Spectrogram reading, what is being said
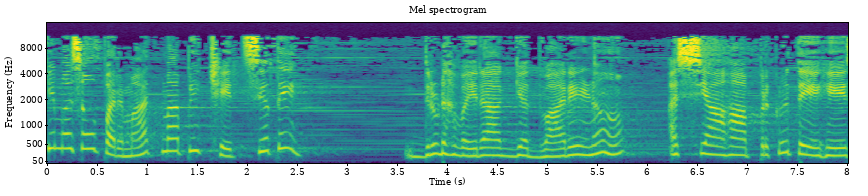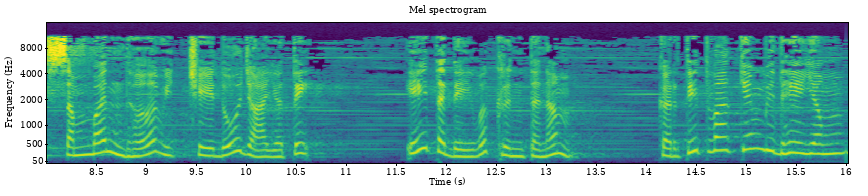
किमसौ परमात्मापि छेत्स्यते? दृढवैराग्यद्वारेण अस्याः प्रकृतेः सम्बन्धविच्छेदो जायते। एतदेव कृन्तनम्। कर्तित्वाक्यं विधेयम्।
